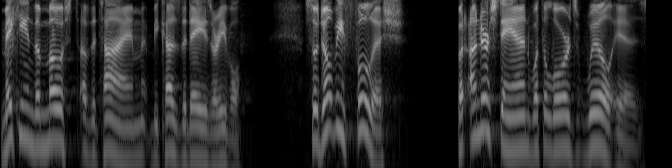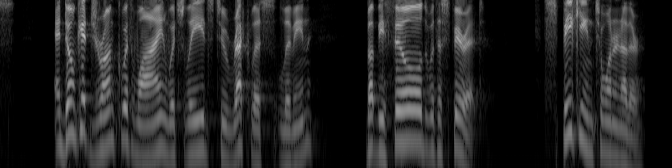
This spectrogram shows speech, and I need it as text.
making the most of the time because the days are evil. So don't be foolish, but understand what the Lord's will is. And don't get drunk with wine, which leads to reckless living, but be filled with the Spirit, speaking to one another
